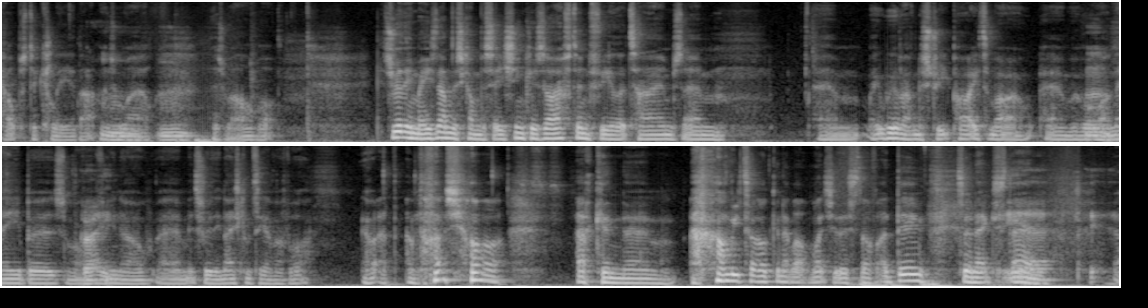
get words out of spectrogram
helps to clear that mm. as well, mm. as well. But it's really amazing having this conversation because I often feel at times. Um, um, we're having a street party tomorrow um, with all mm. our neighbours. You know, um, it's really nice coming together. But I'm not sure I can. Um, I'll be talking about much of this stuff. I do to an extent. Yeah.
